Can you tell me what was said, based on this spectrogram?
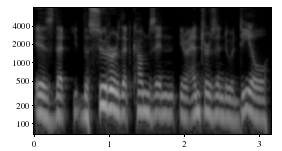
Is that the suitor that comes in you know enters into a deal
